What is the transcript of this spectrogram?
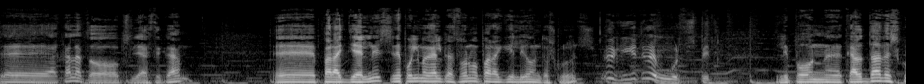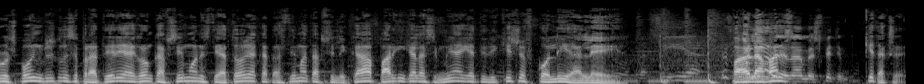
Ε, ακάλα το ψηλιάστηκα. Ε, παραγγέλνεις, είναι πολύ μεγάλη πλατφόρμα παραγγελιών το Scrooge. Ε, και γιατί να μην μου έρθει σπίτι. Λοιπόν, εκατοντάδε Scrooge Point βρίσκονται σε πρατήρια υγρών καυσίμων, εστιατόρια, καταστήματα, ψηλικά, πάρκινγκ και άλλα σημεία για τη δική σου ευκολία, λέει. Παραλαμβάνεις... Ευκολία, να είμαι σπίτι μου. Κοίταξε,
